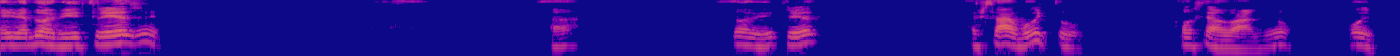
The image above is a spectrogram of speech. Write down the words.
Ele é 2013, tá? 2013, mas está muito conservado, viu? Muito.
